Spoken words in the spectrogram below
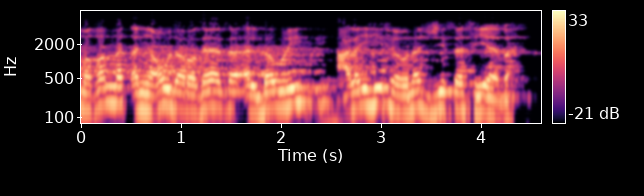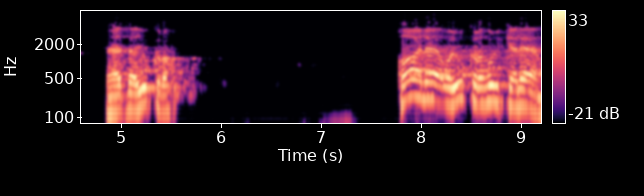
مظنة أن يعود رذاذ البول عليه فينجس ثيابه فهذا يكره. قال ويكره الكلام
